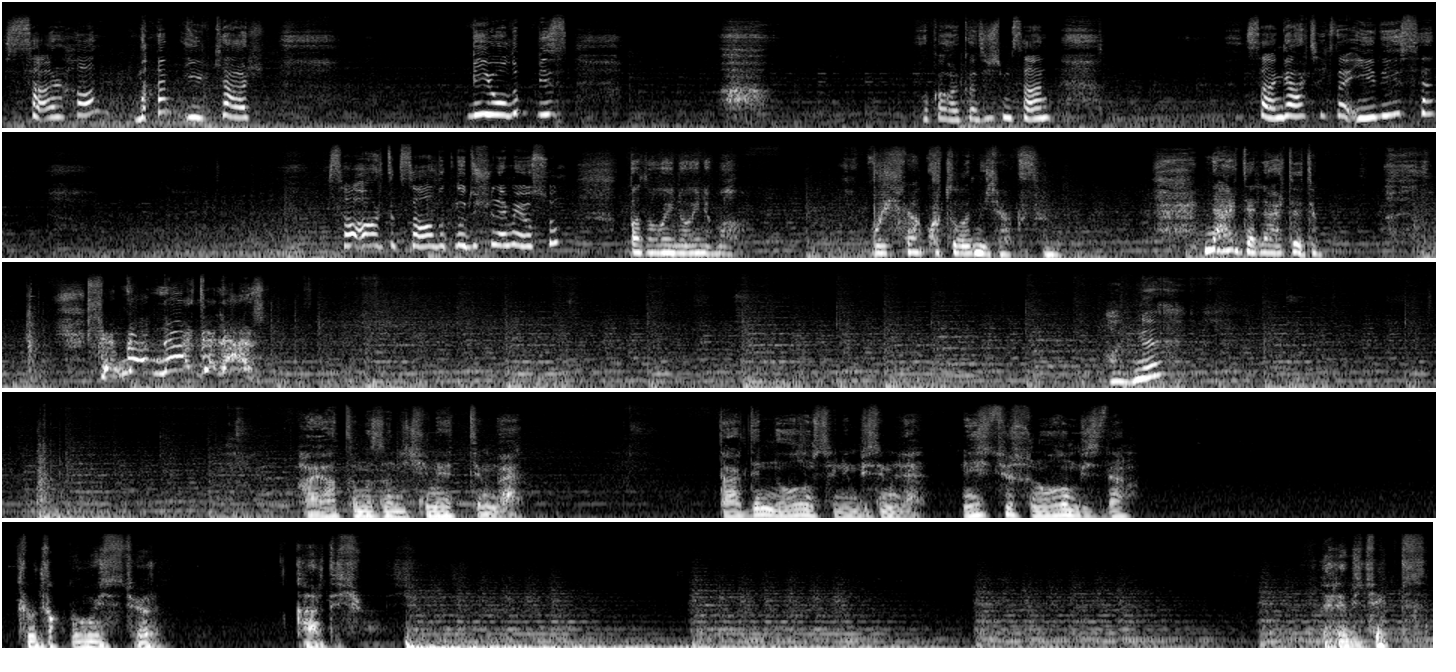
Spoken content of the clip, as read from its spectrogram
Serhan, ben İlker. Bir olup biz... Yok arkadaşım sen... Sen gerçekten iyi değilsin. Sen artık sağlıklı düşünemiyorsun. Bana oyun oynama. Bu işten kurtulamayacaksın. Neredeler dedim. Anne. Hayatımızın içine ettin be. Derdin ne oğlum senin bizimle? Ne istiyorsun oğlum bizden? Çocukluğumu istiyorum. Kardeşim. Verebilecek misin?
